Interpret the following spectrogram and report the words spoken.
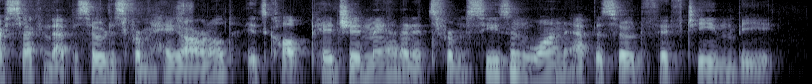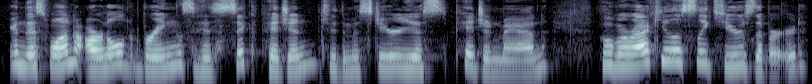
Our second episode is from Hey Arnold. It's called Pigeon Man, and it's from season 1, episode 15b. In this one, Arnold brings his sick pigeon to the mysterious Pigeon Man, who miraculously cures the bird.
